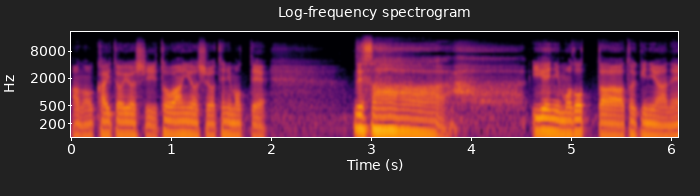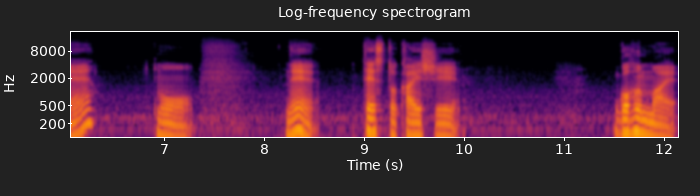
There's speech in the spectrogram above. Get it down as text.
あの回答用紙答案用紙を手に持ってでさ家に戻った時にはねもうねテスト開始5分前。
